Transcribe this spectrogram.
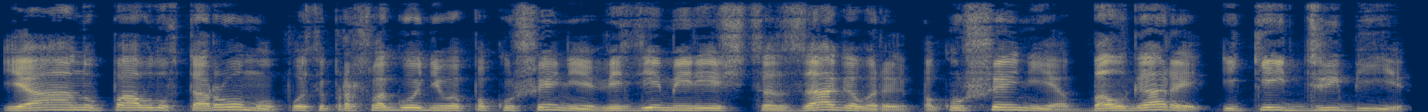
Иоанну Павлу II после прошлогоднего покушения везде мерещатся заговоры, покушения, болгары и КГБ.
